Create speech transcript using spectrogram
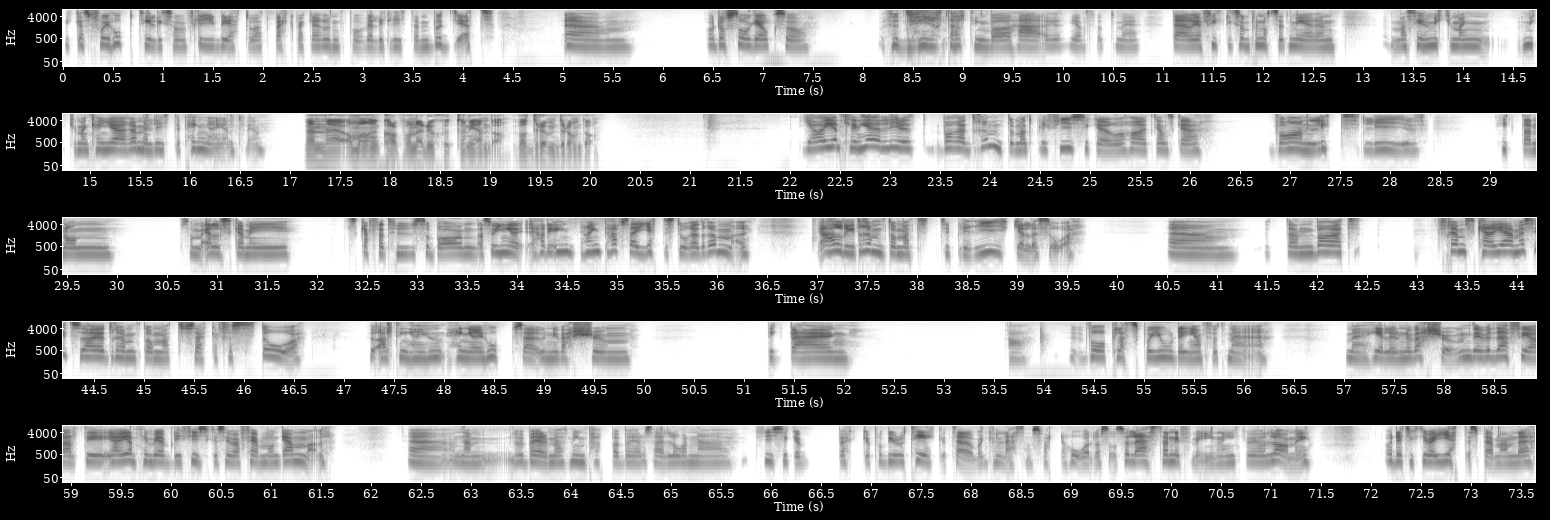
lyckats få ihop till liksom flygbiljett och att backpacka runt på väldigt liten budget. Um, och då såg jag också hur dyrt allting var här jämfört med där. Och jag fick liksom på något sätt mer en, man ser hur mycket man, mycket man kan göra med lite pengar egentligen. Men eh, om man kollar på när du är 17 igen då, vad drömde du om då? Jag har egentligen hela livet bara drömt om att bli fysiker och ha ett ganska vanligt liv. Hitta någon som älskar mig, skaffa ett hus och barn. Alltså inga, jag, hade, in- jag har inte haft så här jättestora drömmar. Jag har aldrig drömt om att typ bli rik eller så. Um, utan bara att främst karriärmässigt så har jag drömt om att försöka förstå hur allting hänger ihop. Så här, universum, Big Bang, ja, vår plats på jorden jämfört med, med hela universum. Det är väl därför jag alltid, jag har egentligen velat bli fysiker sedan jag var fem år gammal. Uh, när, det började med att min pappa började så här, låna fysikerböcker på biblioteket, så här, och man kunde läsa om svarta hål och så. Så läste han det för mig innan jag gick och la mig. Och det tyckte jag var jättespännande.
